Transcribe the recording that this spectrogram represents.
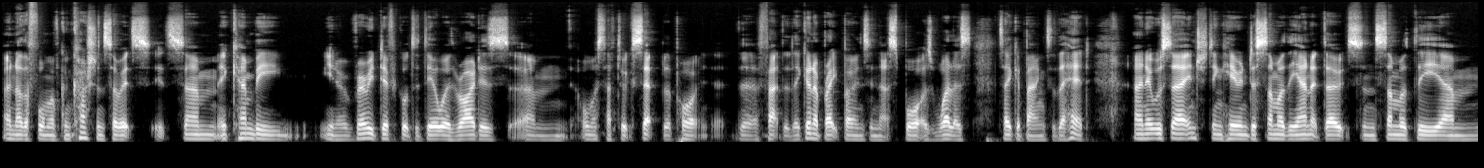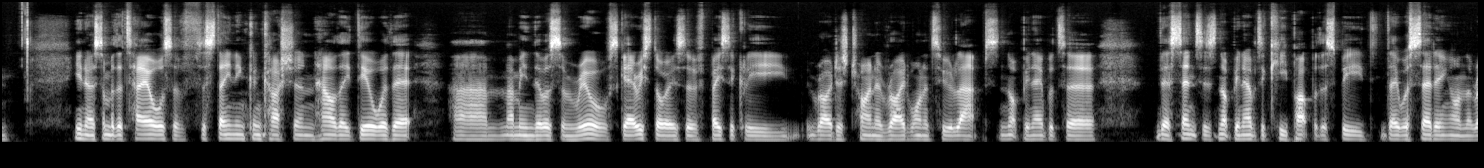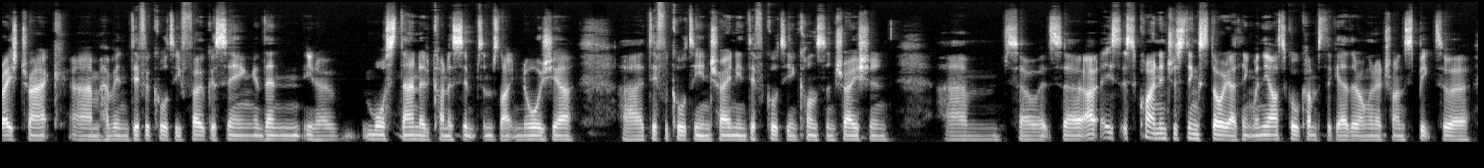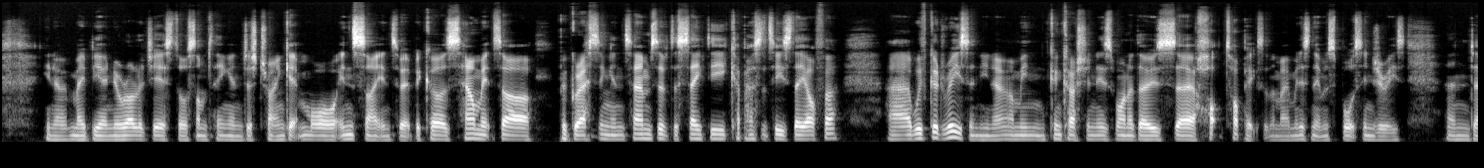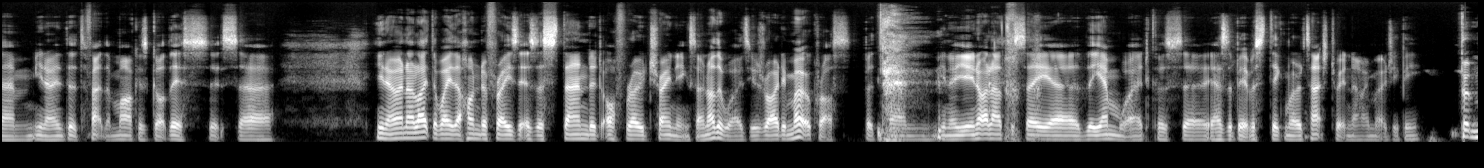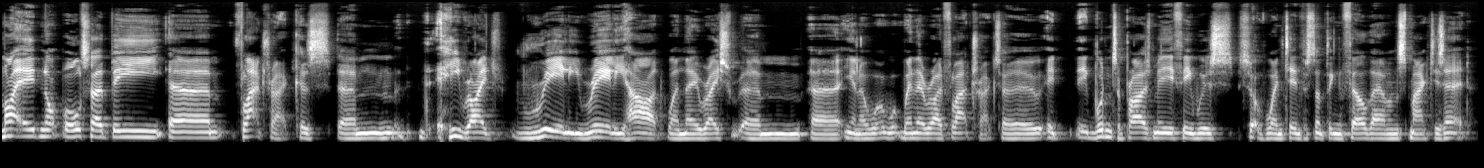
another form of concussion. So it's it's um, it can be you know very difficult to deal with. Riders um, almost have to accept the point, the fact that they're going to break bones in that sport as well as take a bang to the head. And it was uh, interesting hearing just some of the anecdotes and some of the um, you know some of the tales of sustaining concussion, how they deal with it. Um, I mean, there was some real scary stories of basically riders trying to ride one or two laps, not being able to, their senses not being able to keep up with the speed they were setting on the racetrack, um, having difficulty focusing, and then, you know, more standard kind of symptoms like nausea, uh, difficulty in training, difficulty in concentration. Um, so it's, uh, it's it's quite an interesting story. I think when the article comes together, I'm going to try and speak to a, you know, maybe a neurologist or something, and just try and get more insight into it because helmets are progressing in terms of the safety capacities they offer, uh, with good reason. You know, I mean, concussion is one of those uh, hot topics at the moment, isn't it? With sports injuries, and um, you know, the, the, fact that Marc has got this, it's uh, you know, and I like the way that Honda phrased it as a standard off-road training. So in other words, he was riding motocross, but um, you know, you're not allowed to say uh, the M word because uh, it has a bit of a stigma attached to it now in MotoGP. But might it not also be um, flat track because um, he rides really, really hard when they race, um, uh, you know, w- when they ride flat track. So it it wouldn't surprise me if he was sort of went in for something and fell down and smacked his head.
